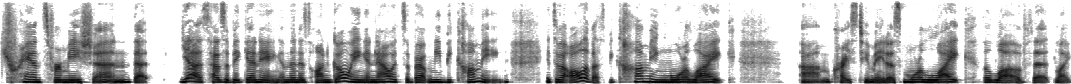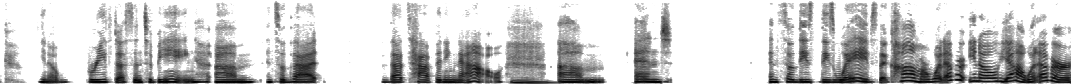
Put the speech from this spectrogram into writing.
transformation that yes, has a beginning and then is ongoing. And now it's about me becoming, it's about all of us becoming more like um, Christ who made us, more like the love that, like, you know, breathed us into being. Um, and so that that's happening now. Mm. Um, and and so these these waves that come or whatever you know yeah whatever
